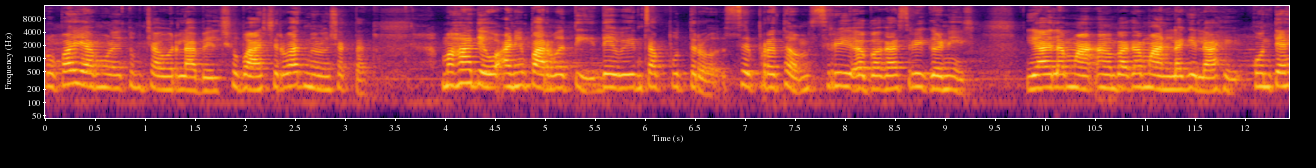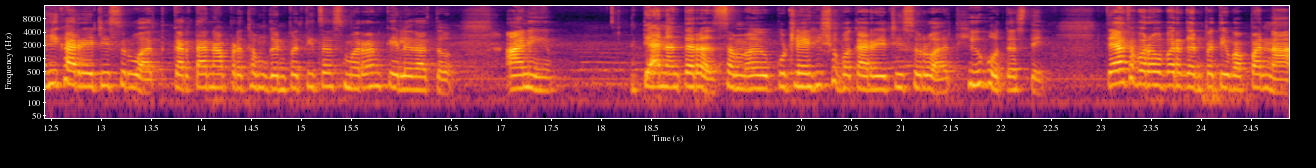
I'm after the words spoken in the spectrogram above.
कृपा यामुळे तुमच्यावर लाभेल. शुभ आशीर्वाद मिळू शकतात. महादेव आणि पार्वती देवींचा पुत्र श्री प्रथम श्री बघा श्री गणेश. याला मा बघा मानला गेला आहे. कोणत्याही कार्याची सुरुवात करताना प्रथम गणपतीचं स्मरण केलं जातं आणि त्यानंतरच सम कुठल्याही शुभकार्याची सुरुवात ही होत असते. त्याचबरोबर गणपती बाप्पांना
